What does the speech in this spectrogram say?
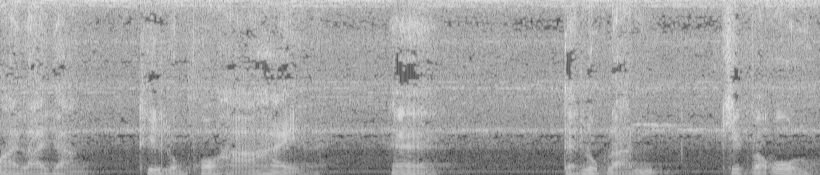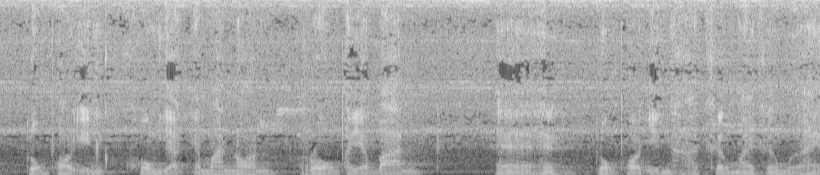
มายหลายอย่าง ที่หลวงพ่อหาให้แต่ลูกหลานคิดว่าโอ้ หลวงพ่ออินคงอยากจะมานอนโรงพยาบาลหลวงพ่ออินหาเครื่องไม้เครื่องมือให้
